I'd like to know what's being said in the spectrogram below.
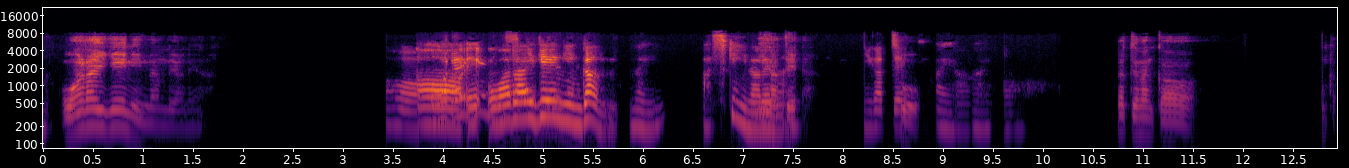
ん。お笑い芸人なんだよね。ああ、え、お笑い芸人が、何あ、好きになれない。苦手。苦手。そう。はいはい。だってなんか、なんか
